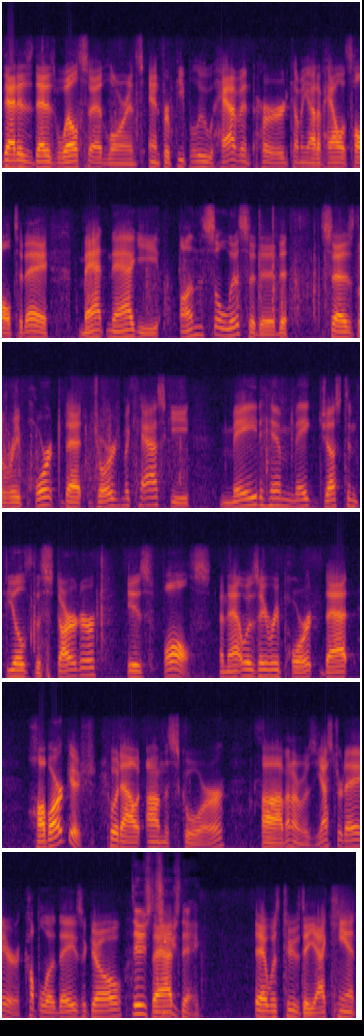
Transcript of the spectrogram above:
That is that is well said, Lawrence. And for people who haven't heard coming out of Halas Hall today, Matt Nagy, unsolicited, says the report that George McCaskey made him make Justin Fields the starter is false. And that was a report that Hub Arkush put out on the score. Um, I don't know, it was yesterday or a couple of days ago. It was Tuesday. It was Tuesday. Yeah, I can't.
